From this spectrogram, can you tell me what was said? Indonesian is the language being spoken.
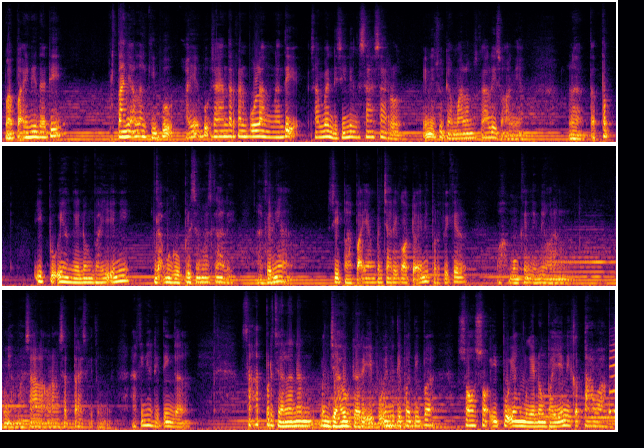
bapak ini tadi bertanya lagi bu ayo bu saya antarkan pulang. Nanti sampai di sini kesasar loh. Ini sudah malam sekali soalnya. Nah tetap ibu yang gendong bayi ini nggak menggubris sama sekali. Akhirnya si bapak yang pencari kodok ini berpikir wah mungkin ini orang punya masalah orang stres gitu. Akhirnya ditinggal. Saat perjalanan menjauh dari ibu ini tiba-tiba sosok ibu yang menggendong bayi ini ketawa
